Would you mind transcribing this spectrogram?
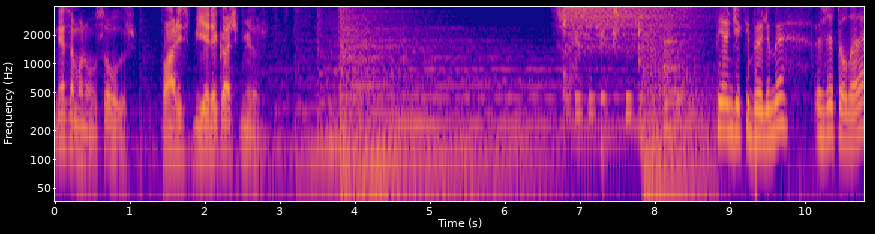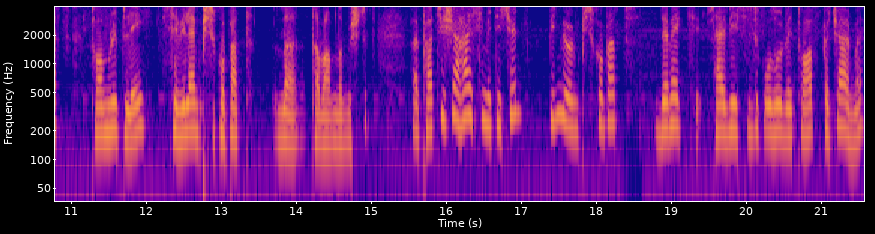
Ne zaman olsa olur. Paris bir yere kaçmıyor. Bir önceki bölümü özet olarak Tom Ripley sevilen psikopatla tamamlamıştık. Patricia Highsmith için bilmiyorum psikopat demek terbiyesizlik olur ve tuhaf kaçar mı?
